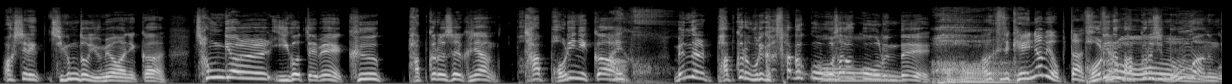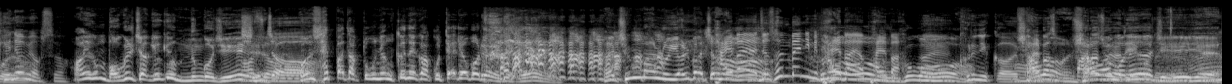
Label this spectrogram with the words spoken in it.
확실히 지금도 유명하니까 청결 이것 때문에 그 밥그릇을 그냥 다 버리니까 아이고. 맨날 밥그릇 우리가 사갖고 오고 어. 사갖고 오고 그러는데 아, 진짜 개념이 없다. 진짜. 버리는 그럼. 밥그릇이 너무 많은 거예요. 개념이 없어. 아니 그럼 먹을 자격이 없는 거지. 진짜. 그건 새바닥도 그냥 꺼내 갖고 때려버려야 돼. 아니, 정말로 열받잖아. 밟아야죠. 선배님이 그럼, 밟아요, 밟아. 그거. 네. 그러니까 밟아서 샤워 빨아줘야 한번 돼. 해야지. 이거는. 예.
